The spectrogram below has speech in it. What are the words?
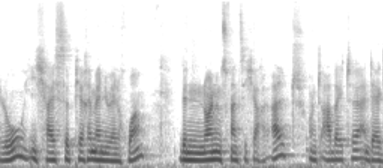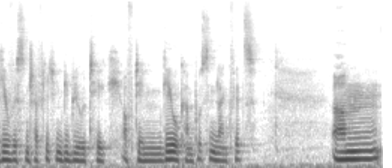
Hallo, ich heiße Pierre-Emmanuel Roy, bin 29 Jahre alt und arbeite an der Geowissenschaftlichen Bibliothek auf dem Geocampus in Langwitz. Ähm,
